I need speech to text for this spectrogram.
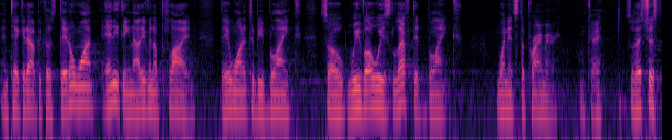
and take it out because they don't want anything, not even applied. They want it to be blank. So we've always left it blank when it's the primary, okay? So that's just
